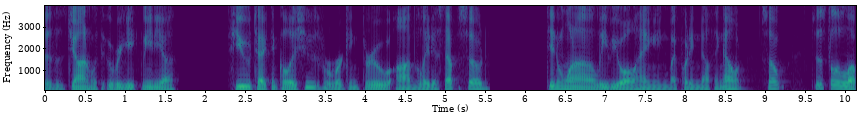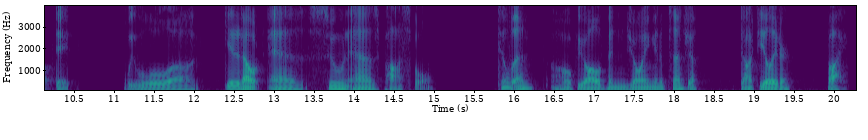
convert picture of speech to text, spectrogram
This is John with Uber Geek Media. Few technical issues we're working through on the latest episode. Didn't want to leave you all hanging by putting nothing out, so just a little update. We will uh, get it out as soon as possible. Till then, I hope you all have been enjoying In Absentia. Talk to you later. Bye.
